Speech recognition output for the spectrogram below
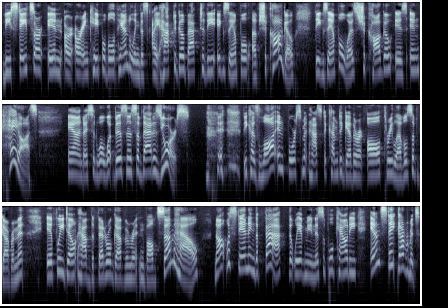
the states are in are, are incapable of handling this, I have to go back to the example of Chicago. The example was Chicago is in chaos. And I said, Well, what business of that is yours? because law enforcement has to come together at all three levels of government. If we don't have the federal government involved somehow, notwithstanding the fact that we have municipal, county, and state governments,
